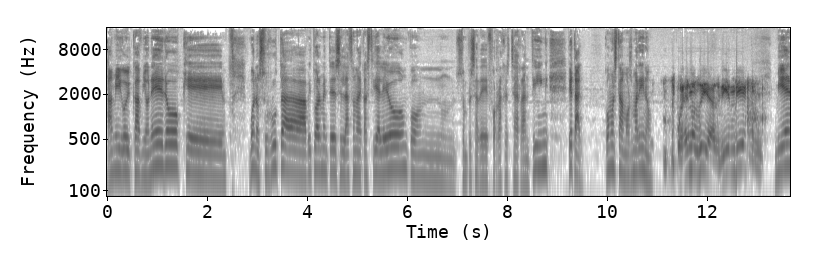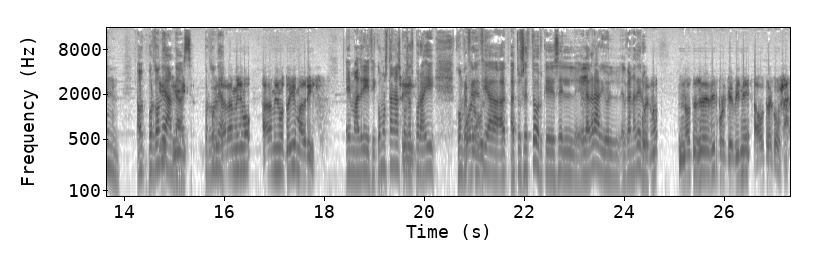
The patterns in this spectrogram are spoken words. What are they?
amigo y camionero, que bueno, su ruta habitualmente es en la zona de Castilla y León con su empresa de forrajes Charrantín. ¿Qué tal? ¿Cómo estamos, Marino? Buenos días, bien, bien. Bien. ¿Por dónde Sí, andas? sí. ¿Por Pues dónde? ahora mismo, ahora mismo estoy en Madrid. En Madrid. ¿Y cómo están las Sí. cosas por ahí con Bueno, referencia a, a tu sector, que es el, el agrario, el, el ganadero? Pues no, no te sé decir porque vine a otra cosa.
